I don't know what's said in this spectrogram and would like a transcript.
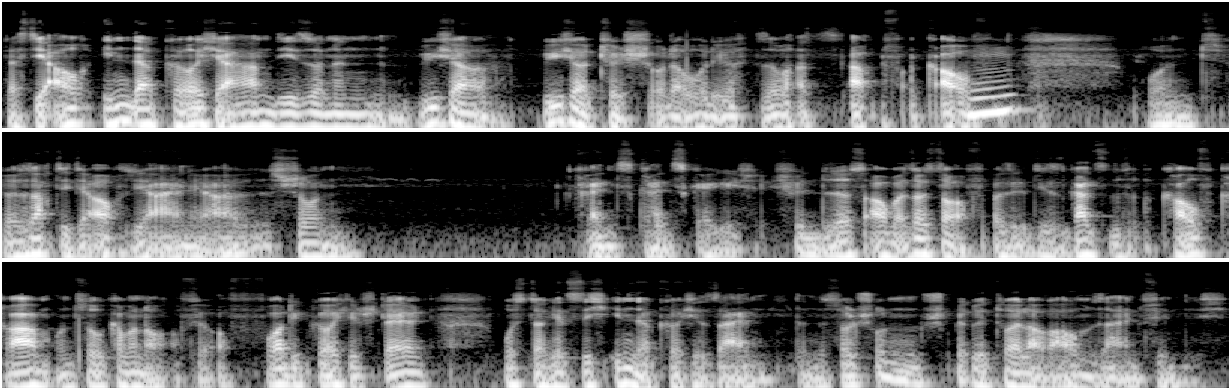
dass die auch in der Kirche haben, die so einen Bücher, Büchertisch oder wo die sowas verkaufen. Mhm. Und da sagte die auch, die eine, ja, das ist schon grenz, grenzgängig. Ich finde das auch, man soll es doch, auf, also diesen ganzen Kaufkram und so kann man auch für, auf, vor die Kirche stellen, muss doch jetzt nicht in der Kirche sein, denn es soll schon ein spiritueller Raum sein, finde ich.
